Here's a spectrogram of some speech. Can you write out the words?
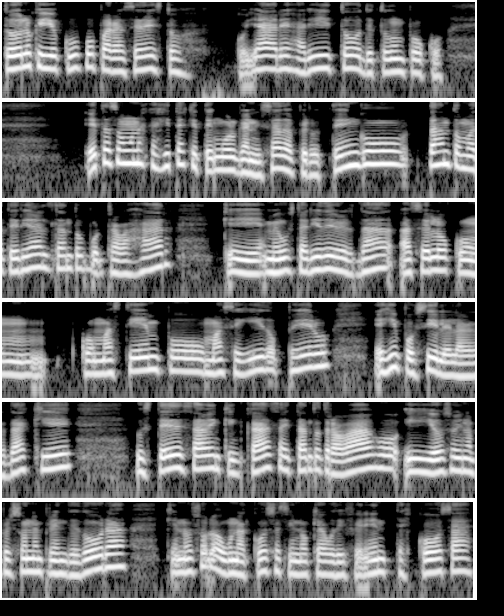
todo lo que yo ocupo para hacer estos collares, aritos, de todo un poco. Estas son unas cajitas que tengo organizadas, pero tengo tanto material, tanto por trabajar, que me gustaría de verdad hacerlo con, con más tiempo, más seguido, pero es imposible. La verdad que ustedes saben que en casa hay tanto trabajo y yo soy una persona emprendedora que no solo hago una cosa, sino que hago diferentes cosas,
